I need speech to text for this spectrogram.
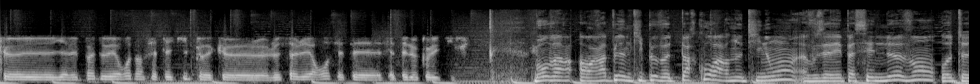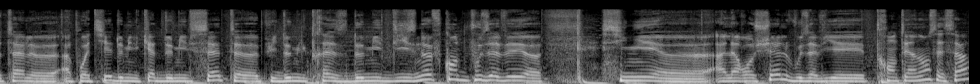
qu'il n'y avait pas de héros dans cette équipe, que le seul héros c'était c'était le collectif. Bon, on va, on va rappeler un petit peu votre parcours, Arnaud Tinon. Vous avez passé 9 ans au total euh, à Poitiers, 2004-2007, euh, puis 2013-2019. Quand vous avez euh, signé euh, à La Rochelle, vous aviez 31 ans, c'est ça?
